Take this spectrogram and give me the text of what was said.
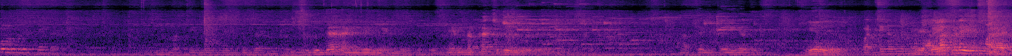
ಹಾಂ ಏನೇ ಮತ್ತೆ ಕೈಗೆ ಅದು ಏನಿಲ್ಲ ಬಟ್ಟೆಗೆ ಅದು ಎಲ್ಲ ಕಡೆ ಇದು ಮಾಡ್ಯಾರ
